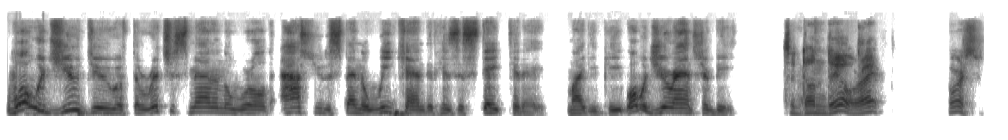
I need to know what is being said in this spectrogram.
What would you do if the richest man in the world asked you to spend a weekend at his estate today, Mighty Pete? What would your answer be? It's a done deal, right? Of course.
